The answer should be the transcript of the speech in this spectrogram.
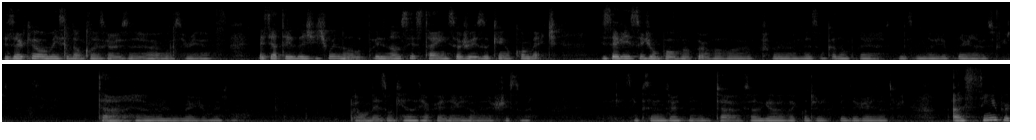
Dizer que homens se dão com escravos esse ato é ilegítimo e nulo, pois não se está em seu juízo quem o comete. Dizer isso de um povo por valor, por mesmo cada um poderá, mesmo não iria poder dar os filhos. Tá, eu vejo mesmo. É o mesmo que não se acreditar em nome da justiça humana. Sempre sendo Tá, só que ela vai contra os filhos do jeito Assim, por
